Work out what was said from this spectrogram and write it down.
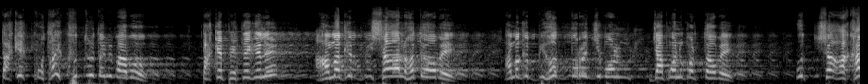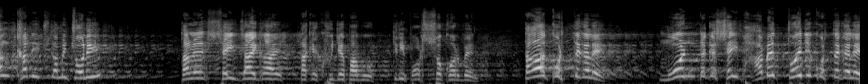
তাকে কোথায় ক্ষুদ্রতা আমি পাবো? তাকে পেতে গেলে আমাকে বিশাল হতে হবে। আমাকে বৃহত্তর জীবন যাপন করতে হবে। উচ্চ আকাঙ্ক্ষা নিয়ে যদি আমি চলি তাহলে সেই জায়গায় তাকে খুঁজে পাবো, তিনি স্পর্শ করবেন। তা করতে গেলে, মনটাকে সেইভাবে তৈরি করতে গেলে,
